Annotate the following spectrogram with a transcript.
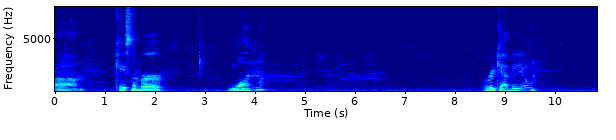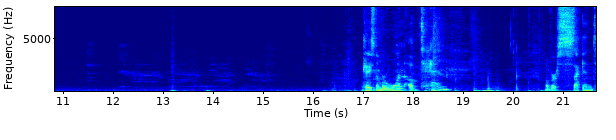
Um, case number one. Recap video. Case number one of 10 of our second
